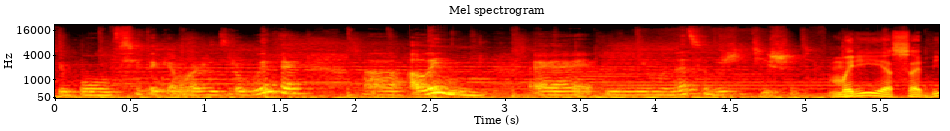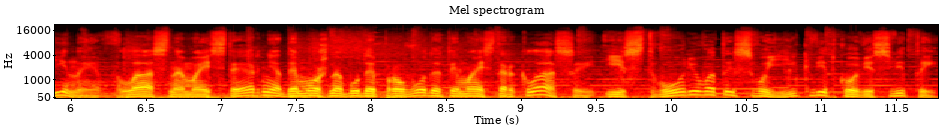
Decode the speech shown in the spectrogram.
типу, всі таке можуть зробити, але ні. Е, І мене це дуже тішить. Мрія Сабіни власна майстерня, де можна буде проводити майстер-класи і створювати свої квіткові світи.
